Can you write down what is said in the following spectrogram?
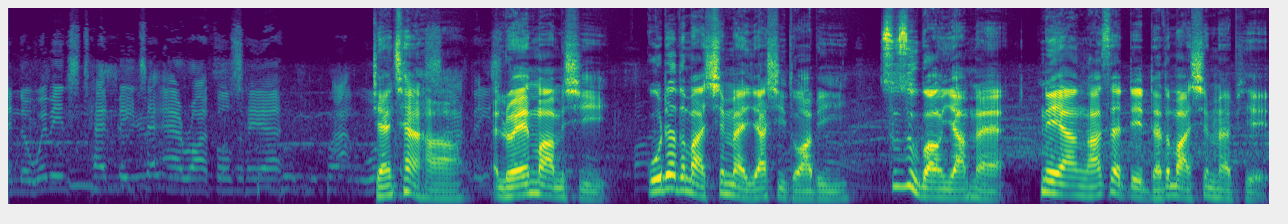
In the women's 10 meter air rifles here at ။ဂျန်ချန်ဟာအလွဲမှမရှိ9.8မှတ်ရရှိသွားပြီးစုစုပေါင်းရမှတ်251.8မှတ်ဖြင့်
